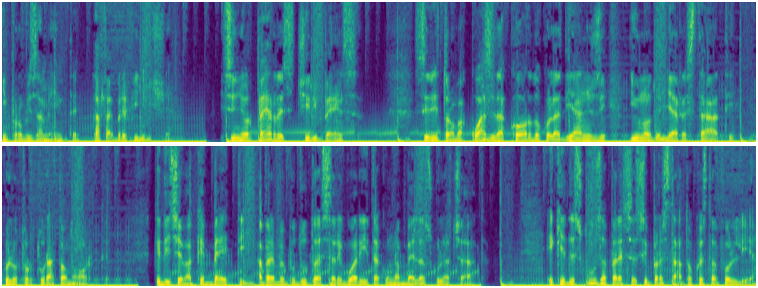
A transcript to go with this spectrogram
improvvisamente, la febbre finisce. Il signor Perris ci ripensa. Si ritrova quasi d'accordo con la diagnosi di uno degli arrestati, quello torturato a morte, che diceva che Betty avrebbe potuto essere guarita con una bella sculacciata. E chiede scusa per essersi prestato a questa follia.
